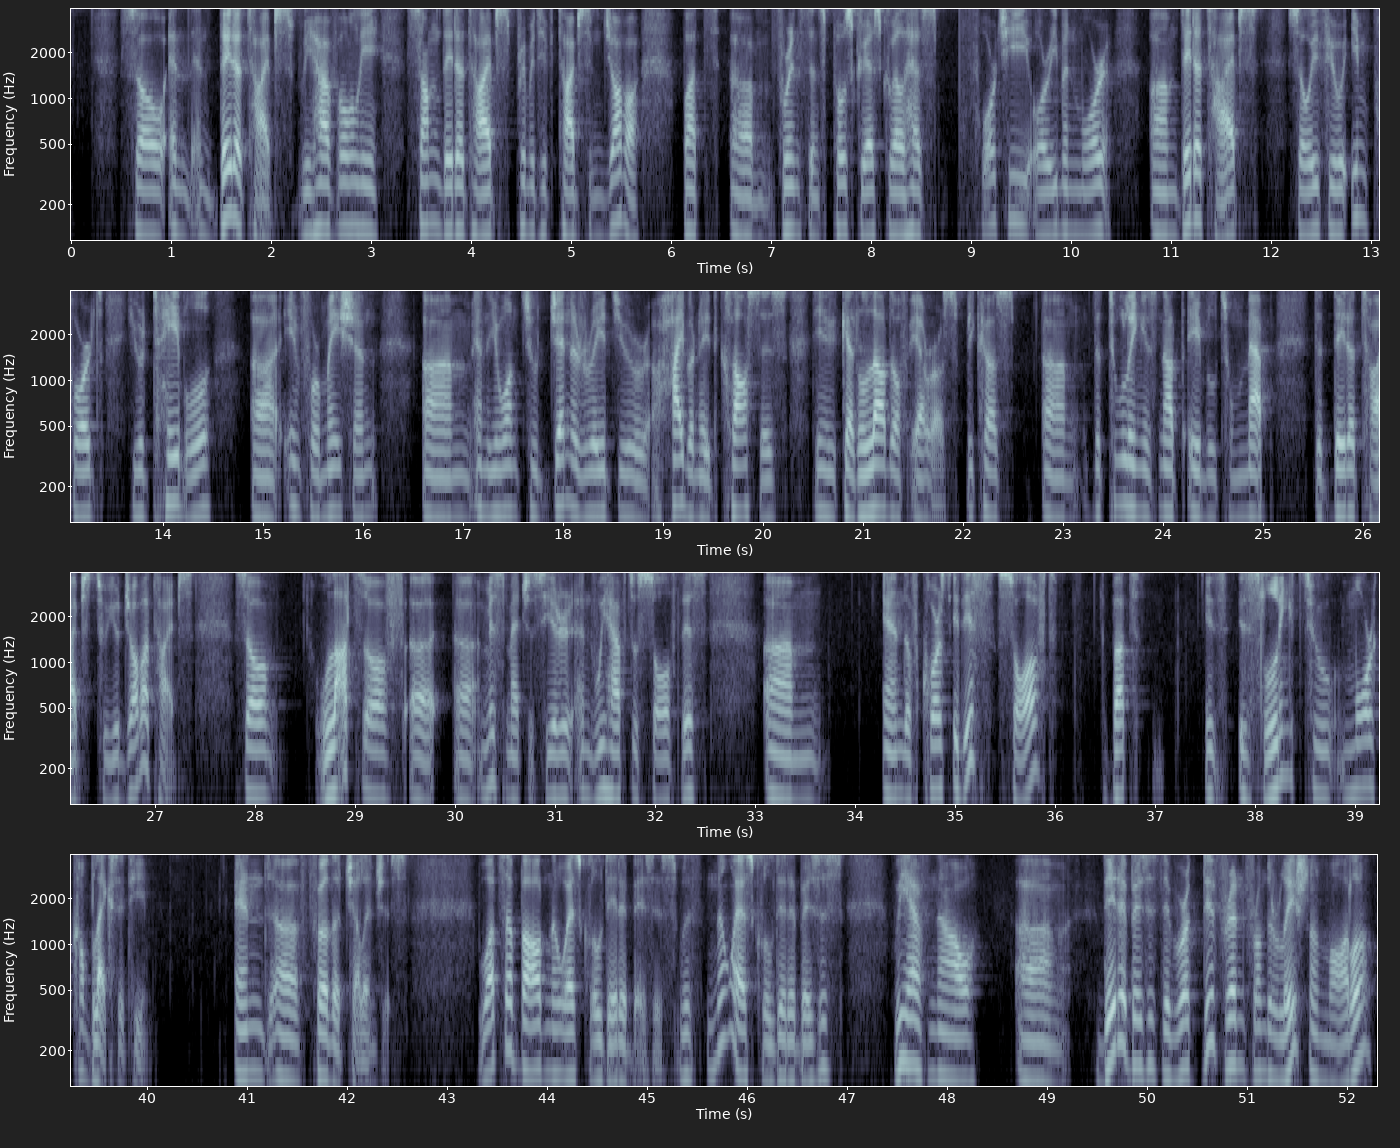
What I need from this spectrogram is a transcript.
So and, and data types, we have only some data types, primitive types in Java. But um, for instance, PostgreSQL has 40 or even more um, data types. So if you import your table uh, information um, and you want to generate your Hibernate classes, then you get a lot of errors because um, the tooling is not able to map the data types to your Java types. So lots of uh, uh, mismatches here, and we have to solve this. Um, and of course, it is solved, but it is linked to more complexity and uh, further challenges. What's about NoSQL databases? With NoSQL databases, we have now um, databases that work different from the relational model.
